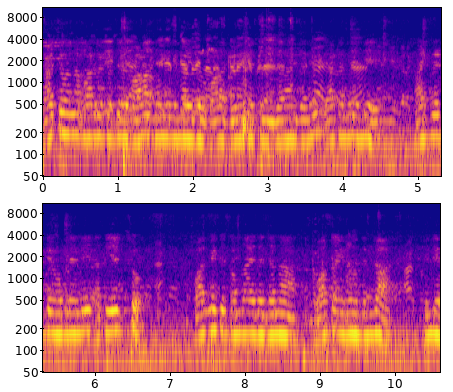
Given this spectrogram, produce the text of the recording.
ಕಾವ್ಯವನ್ನ ಮಾಡಬೇಕಂತೇಳಿ ಬಹಳ ದಿನದಿಂದ ಇದು ಬಹಳ ಬೇಡಿಕೆ ಜನಾಂಗದಲ್ಲಿ ಯಾಕಂದ್ರೆ ಇಲ್ಲಿ ನಾಯಕರೆಡ್ಡಿ ಹೋಬಳಿಯಲ್ಲಿ ಅತಿ ಹೆಚ್ಚು ವಾಲ್ಮೀಕಿ ಸಮುದಾಯದ ಜನ ವಾಸ ಇರೋದ್ರಿಂದ ಇಲ್ಲಿ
